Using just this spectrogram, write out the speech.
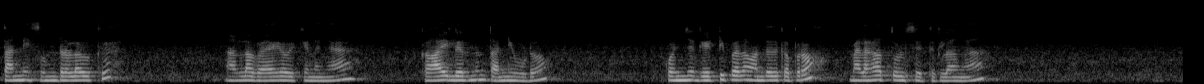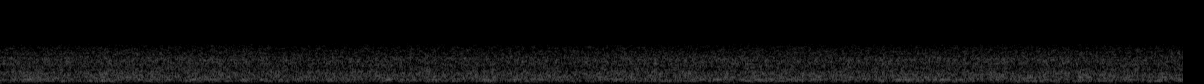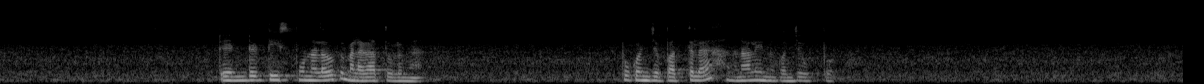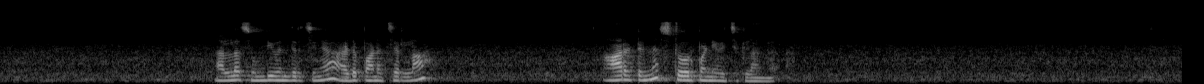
தண்ணி சுண்டுற அளவுக்கு நல்லா வேக வைக்கணுங்க. காயிலிருந்தும் தண்ணி விடும். கொஞ்சம் கெட்டிப்பதம் வந்ததுக்கப்புறம் மிளகாத்தூள் சேர்த்துக்கலாங்க. ரெண்டு டீஸ்பூன் அளவுக்கு மிளகாத்தூளுங்க. உப்பு கொஞ்சம் பத்தலை அதனால் இன்னும் கொஞ்சம் உப்பு. நல்லா சுண்டி வந்துருச்சுங்க அடுப்பு அணைச்சிடலாம். ஆறட்டுன்னு ஸ்டோர் பண்ணி வச்சுக்கலாங்க.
